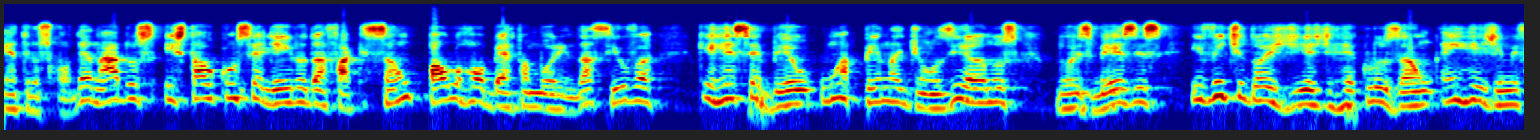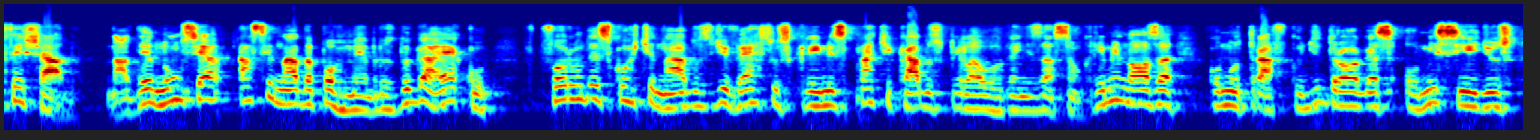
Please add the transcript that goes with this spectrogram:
Entre os condenados está o conselheiro da facção, Paulo Roberto Amorim da Silva, que recebeu uma pena de 11 anos, 2 meses e 22 dias de reclusão em regime fechado. Na denúncia, assinada por membros do GAECO, foram descortinados diversos crimes praticados pela organização criminosa, como tráfico de drogas, homicídios,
